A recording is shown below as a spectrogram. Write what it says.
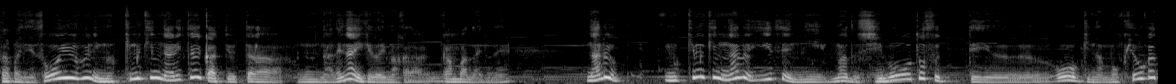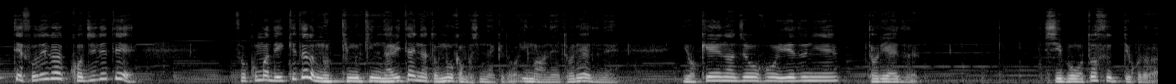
やっぱりね、そういう風にムッキムキになりたいかって言ったら、なれないけど、今から頑張んないとね。なるムッキムキになる以前に、まず脂肪を落とすっていう大きな目標があって、それがこじれて、そこまでいけたらムッキムキになりたいなと思うかもしれないけど、今はね、とりあえずね、余計な情報を入れずにね、とりあえず脂肪を落とすっていうことが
